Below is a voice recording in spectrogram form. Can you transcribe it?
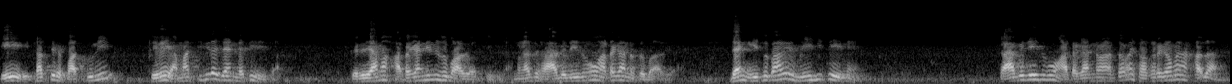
ඒ තත්ත්වෙටපත් උනේ පෙර යමක් තිබිලා දැන් නැති නිසා. පෙර යම හටගන්න ස්වභාවයක් තිබුණා. මොනවාද රාග දේශමෝ හටගන්න ස්වභාවය. දැන් ඒ ස්වභාවය මේ හිතේ නෑ. රාග දේශමෝ හට ගන්නවා තමයි සසර ගමන හදන්නේ.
